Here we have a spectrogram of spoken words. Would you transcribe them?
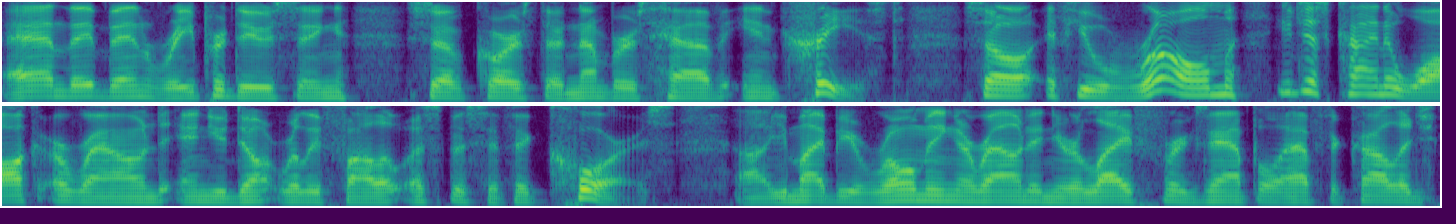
and they've been reproducing. So, of course, their numbers have increased. So if you roam, you just kind of walk walk around and you don't really follow a specific course. Uh, you might be roaming around in your life, for example, after college,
